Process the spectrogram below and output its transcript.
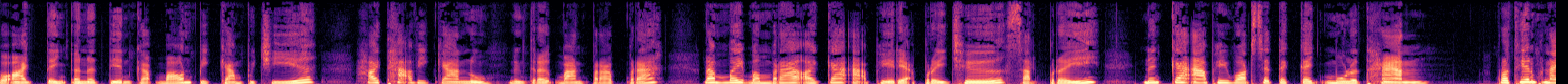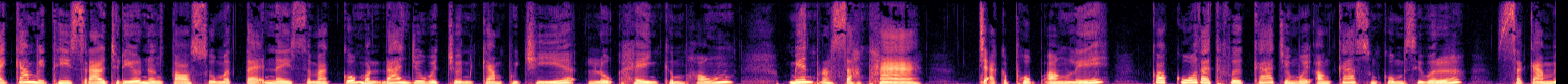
ក៏អាចទិញឥណទានកាបូនពីកម្ពុជា ហើយថវិកានោះនឹងត្រូវបានប្រើប្រាស់ដើម្បីបម្រើឲ្យការអភិរក្សព្រៃឈើសត្វព្រៃនិងការអភិវឌ្ឍសេដ្ឋកិច្ចមូលដ្ឋាន។ប្រធានផ្នែកកម្មវិធីស្រាវជ្រាវនិងតស៊ូមតិនៃសមាគមបណ្ដាញយុវជនកម្ពុជា លោកហេងកឹមហុងមានប្រសាសន៍ថាចក្រភពអង់គ្លេសក៏គួរតែធ្វើការជាមួយអង្គការសង្គមស៊ីវិលសកម្ម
